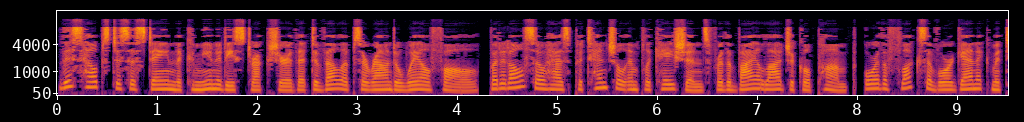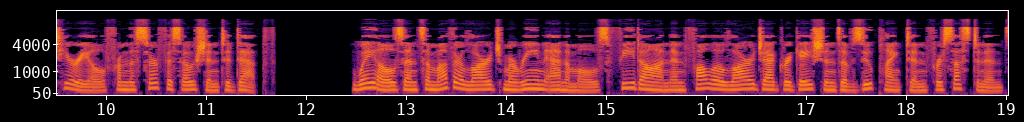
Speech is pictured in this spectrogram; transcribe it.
This helps to sustain the community structure that develops around a whale fall, but it also has potential implications for the biological pump, or the flux of organic material from the surface ocean to depth. Whales and some other large marine animals feed on and follow large aggregations of zooplankton for sustenance.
